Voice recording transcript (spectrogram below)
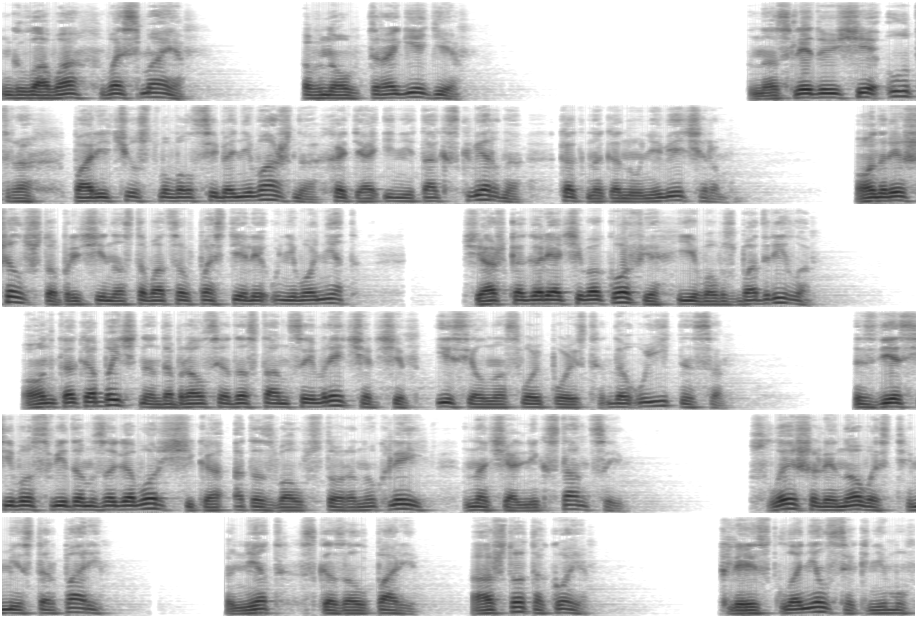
Глава восьмая. Вновь трагедия. На следующее утро парень чувствовал себя неважно, хотя и не так скверно, как накануне вечером. Он решил, что причин оставаться в постели у него нет. Чашка горячего кофе его взбодрила. Он, как обычно, добрался до станции в Ретчерче и сел на свой поезд до Уитнеса. Здесь его с видом заговорщика отозвал в сторону Клей, начальник станции. «Слышали новость, мистер Парри?» «Нет», — сказал Парри. «А что такое?» Клей склонился к нему.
